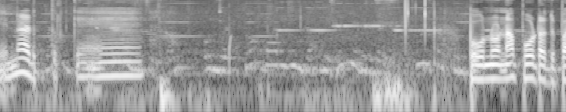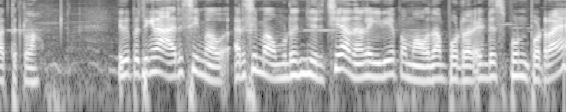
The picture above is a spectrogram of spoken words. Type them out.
என்ன எடுத்துருக்கேன்? இப்போ ஒன்று ஒன்றா போடுறது பார்த்துக்கலாம் இது பார்த்திங்கன்னா அரிசி மாவு. அரிசி மாவு முடிஞ்சிருச்சு. அதனால் இடியப்ப மாவு தான் போடுறேன். ரெண்டு ஸ்பூன் போடுறேன்.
